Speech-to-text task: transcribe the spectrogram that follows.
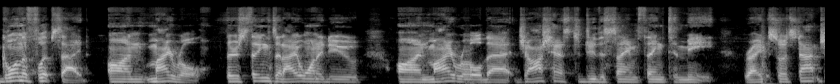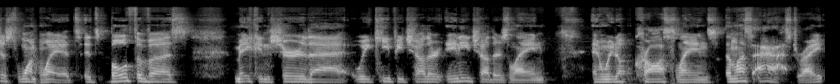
Go on the flip side on my role. There's things that I want to do on my role that Josh has to do the same thing to me, right? So it's not just one way. It's it's both of us making sure that we keep each other in each other's lane and we don't cross lanes unless asked, right?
